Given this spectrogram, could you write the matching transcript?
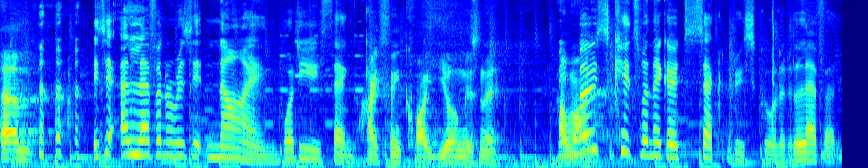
Is it 11 or is it 9? What do you think? I think quite young, isn't it? I mean, I most kids, when they go to secondary school at 11,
